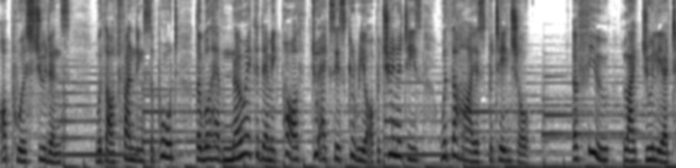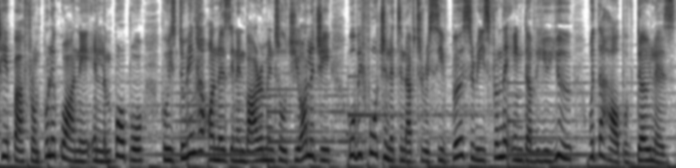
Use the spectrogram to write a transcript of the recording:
are poor students. Without funding support, they will have no academic path to access career opportunities with the highest potential. A few, like Julia Tepa from Polokwane in Limpopo, who is doing her honours in environmental geology, will be fortunate enough to receive bursaries from the NWU with the help of donors.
